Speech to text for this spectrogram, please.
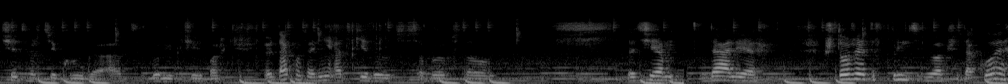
четверти круга от домика черепашки. И вот так вот они откидываются с обоих сторон. Затем далее, что же это в принципе вообще такое?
